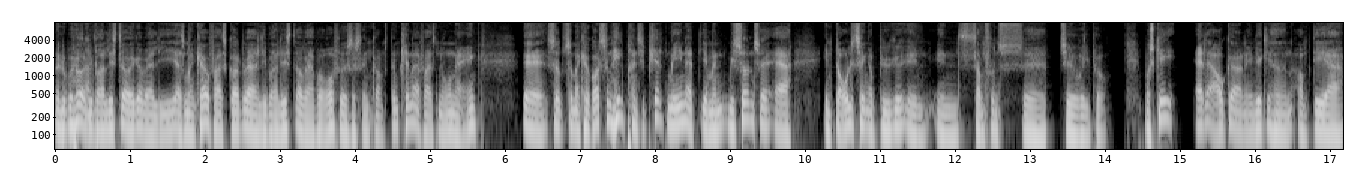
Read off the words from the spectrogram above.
Men nu behøver sådan. liberalister jo ikke at være lige. Altså man kan jo faktisk godt være liberalist og være på overførselsindkomst. Dem kender jeg faktisk nogen af, ikke? Øh, så, så man kan jo godt sådan helt principielt mene, at jamen, misundelse er en dårlig ting at bygge en, en samfundsteori på. Måske er det afgørende i virkeligheden, om det er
